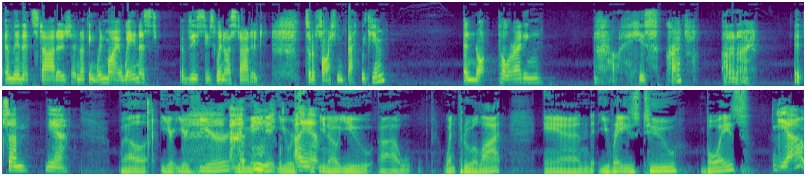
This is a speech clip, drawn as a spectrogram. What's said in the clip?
And then it started. And I think when my awareness of this is when I started sort of fighting back with him and not tolerating his crap. I don't know. It's, um, yeah. Well, you're you're here. You made it. You were, I am. you know, you uh, went through a lot, and you raised two boys Yeah.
